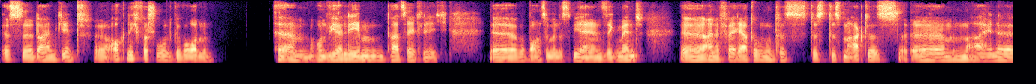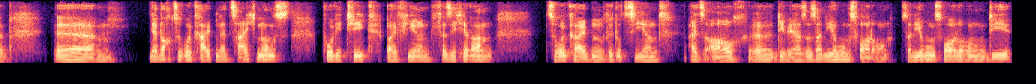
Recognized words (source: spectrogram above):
ist äh, dahingehend äh, auch nicht verschont geworden. Ähm, und wir erleben tatsächlich äh, bei uns zumindest reellen Segment äh, eine Verhärtung des, des, des Marktes, ähm, eine ähm, ja doch zurückhaltende Zeichnungspolitik bei vielen Versicherern, zurückhaltend, reduzierend, als auch äh, diverse Sanierungsforderungen. Sanierungsforderungen, die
